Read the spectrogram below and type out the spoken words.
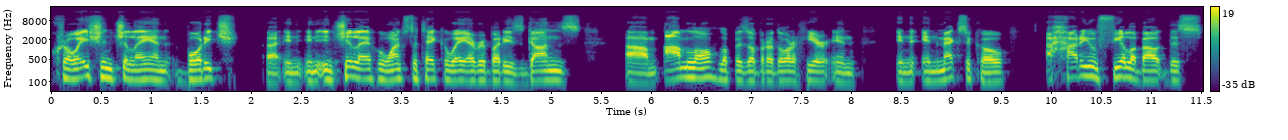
Croatian Chilean Boric uh, in, in, in Chile, who wants to take away everybody's guns. Um, AMLO Lopez Obrador here in in in Mexico. How do you feel about this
